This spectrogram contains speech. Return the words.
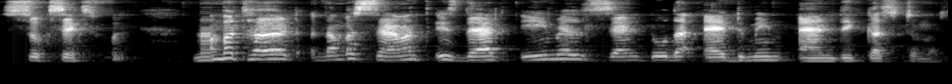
successfully number third number seventh is that email sent to the admin and the customers.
